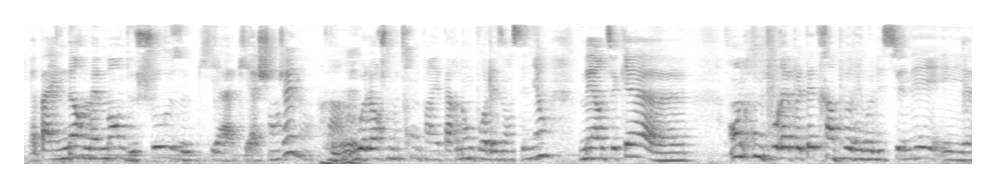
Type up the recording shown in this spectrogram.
il n'y a pas énormément de choses qui a, qui a changé. Ou alors je me trompe, hein, et pardon pour les enseignants, mais en tout cas, on, pourrait peut-être un peu révolutionner et euh,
